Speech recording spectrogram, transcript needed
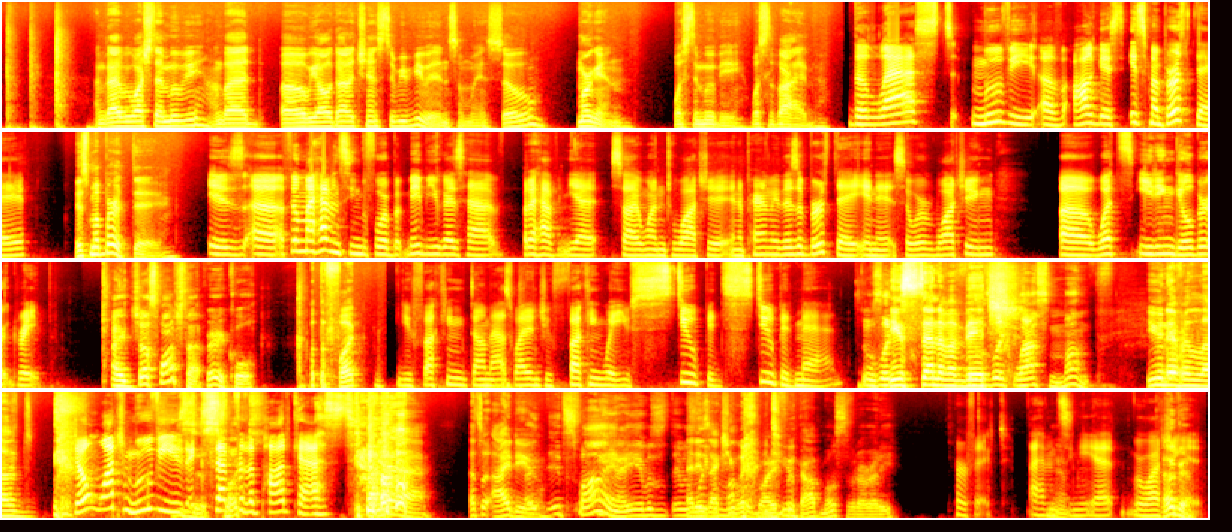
I'm glad we watched that movie. I'm glad uh, we all got a chance to review it in some ways. So, Morgan, what's the movie? What's the vibe? The last movie of August, It's My Birthday, It's my birthday. is uh, a film I haven't seen before, but maybe you guys have, but I haven't yet. So I wanted to watch it. And apparently there's a birthday in it. So we're watching uh, What's Eating Gilbert Grape. I just watched that. Very cool. What the fuck? You fucking dumbass. Why didn't you fucking wait, you stupid, stupid man? It was like You son of a bitch. it bitch. was like last month. you never loved. Don't watch movies Jesus, except for the podcast. yeah, that's what I I- do. It's fine. I, it was it was That like is a actually month what ago. I I forgot most of it already. Perfect. I haven't Yeah. seen it yet. We're watching Okay. it.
